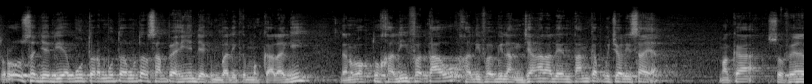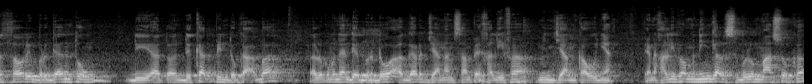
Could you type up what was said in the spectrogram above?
Terus saja dia mutar-mutar-mutar sampai akhirnya dia kembali ke Mekah lagi. Dan waktu khalifah tahu, khalifah bilang, jangan ada yang tangkap kecuali saya. Maka Sufyan Thawri bergantung di atau dekat pintu Ka'bah, lalu kemudian dia berdoa agar jangan sampai khalifah menjangkaunya. Dan khalifah meninggal sebelum masuk ke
